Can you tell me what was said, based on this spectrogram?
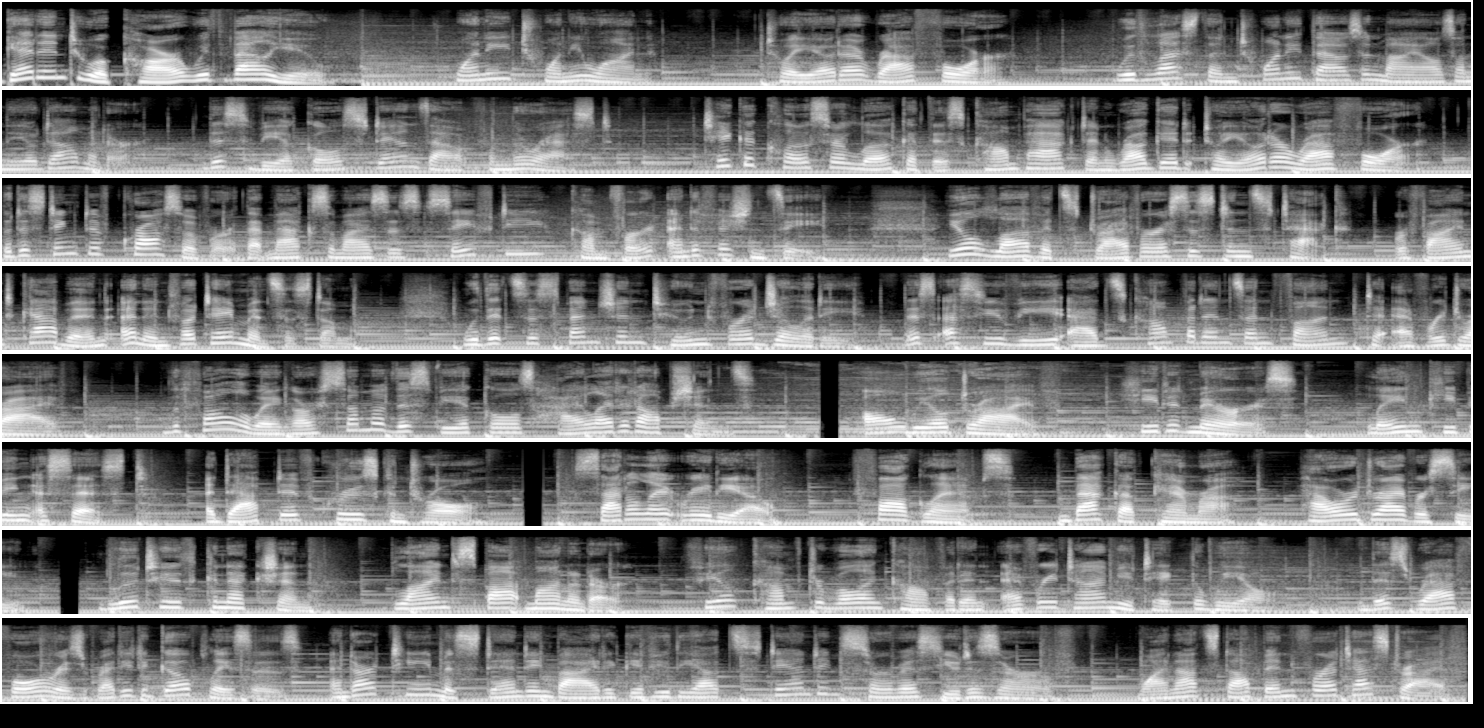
Get into a car with value. 2021 Toyota RAV4. With less than 20,000 miles on the odometer, this vehicle stands out from the rest. Take a closer look at this compact and rugged Toyota RAV4, the distinctive crossover that maximizes safety, comfort, and efficiency. You'll love its driver assistance tech, refined cabin, and infotainment system. With its suspension tuned for agility, this SUV adds confidence and fun to every drive. The following are some of this vehicle's highlighted options. All-wheel drive, heated mirrors, lane keeping assist, adaptive cruise control, satellite radio, fog lamps, backup camera, power driver seat, Bluetooth connection, blind spot monitor. Feel comfortable and confident every time you take the wheel. This RAV4 is ready to go places, and our team is standing by to give you the outstanding service you deserve. Why not stop in for a test drive?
